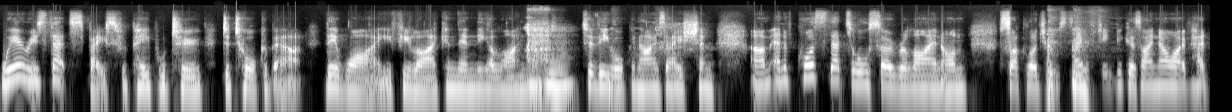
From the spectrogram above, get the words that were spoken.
where is that space for people to to talk about their why, if you like, and then the alignment mm-hmm. to the organisation, um, and of course that's also relying on psychological safety because I know I've had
